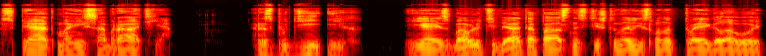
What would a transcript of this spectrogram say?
спят мои собратья. Разбуди их, и я избавлю тебя от опасности, что нависло над твоей головой.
